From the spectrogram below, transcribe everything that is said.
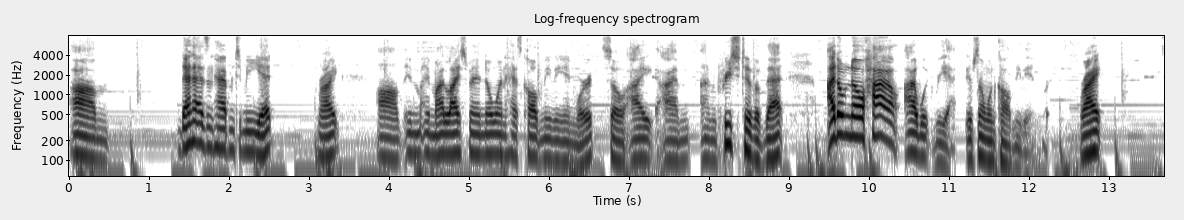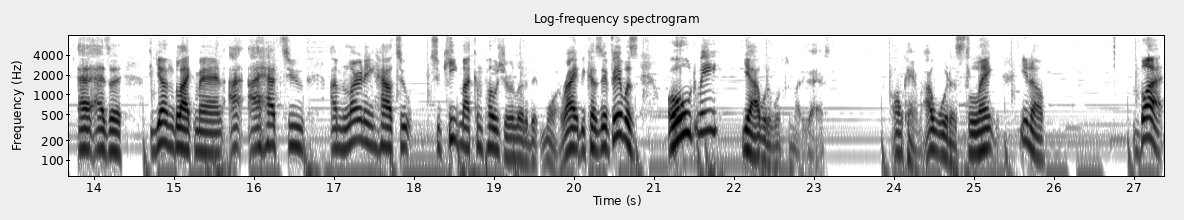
Um, that hasn't happened to me yet, right? Um, in, my, in my lifespan, no one has called me the N word, so I I'm I'm appreciative of that. I don't know how I would react if someone called me the N word, right? As a young black man, I, I have to. I'm learning how to to keep my composure a little bit more, right? Because if it was old me, yeah, I would have whooped somebody's ass. on camera. I would have slanked, you know. But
